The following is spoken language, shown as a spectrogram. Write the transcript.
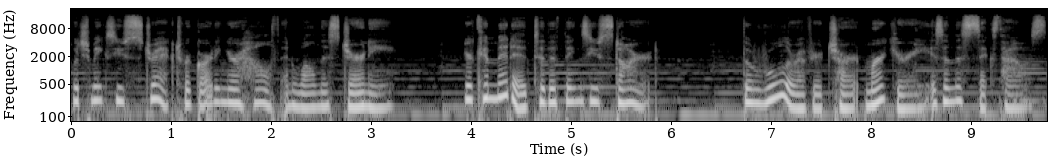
which makes you strict regarding your health and wellness journey. You're committed to the things you start. The ruler of your chart, Mercury, is in the sixth house,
